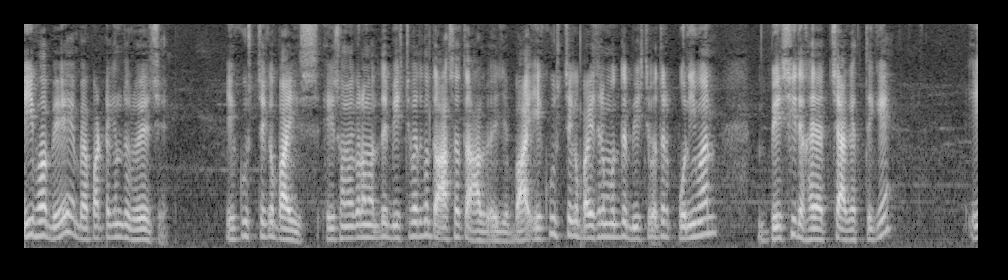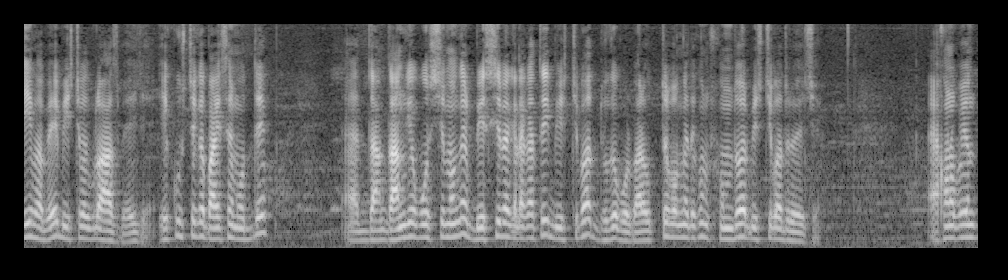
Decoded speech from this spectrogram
এইভাবে ব্যাপারটা কিন্তু রয়েছে। একুশ থেকে বাইশ, এই সময়গুলোর মধ্যে বৃষ্টিপাত কিন্তু আসাতে আসবে যে বা, একুশ থেকে বাইশের মধ্যে বৃষ্টিপাতের পরিমাণ বেশি দেখা যাচ্ছে আগের থেকে। এইভাবে বৃষ্টিপাতগুলো আসবে। এই যে একুশ থেকে বাইশের মধ্যে গাঙ্গেয় পশ্চিমবঙ্গের বেশিরভাগ এলাকাতেই বৃষ্টিপাত ঢুকে পড়বে। আর উত্তরবঙ্গে দেখুন সুন্দর বৃষ্টিপাত রয়েছে। এখনও পর্যন্ত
